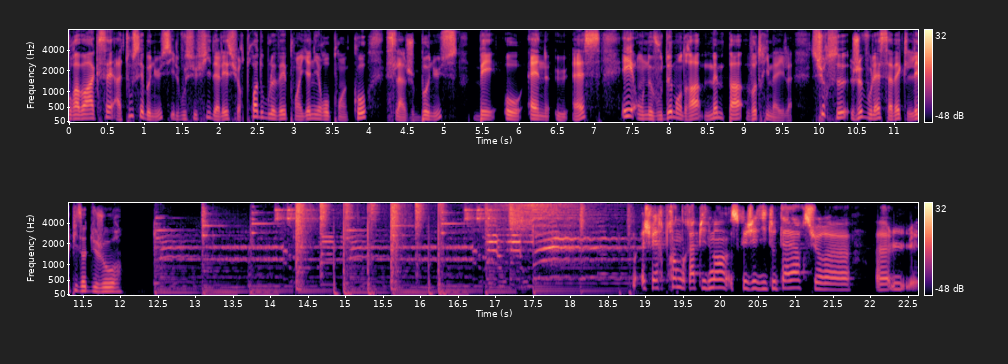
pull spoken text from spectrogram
Pour avoir accès à tous ces bonus, il vous suffit d'aller sur www.yaniro.co slash bonus, B-O-N-U-S, et on ne vous demandera même pas votre email. Sur ce, je vous laisse avec l'épisode du jour. Je vais reprendre rapidement ce que j'ai dit tout à l'heure sur euh, le,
